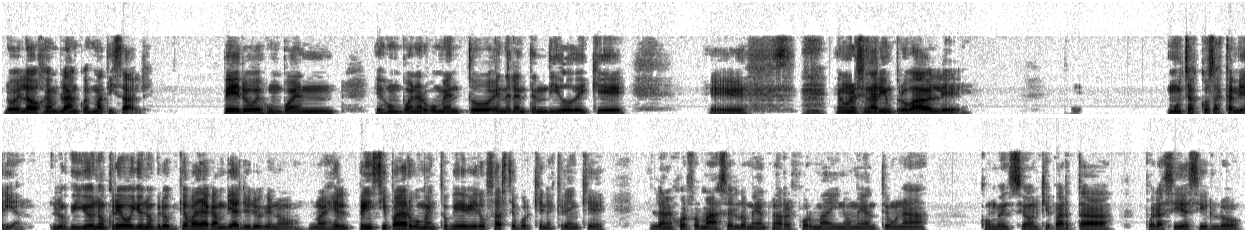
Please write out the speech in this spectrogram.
lo de la hoja en blanco es matizable. Pero es un buen, es un buen argumento en el entendido de que eh, en un escenario improbable muchas cosas cambiarían. Lo que yo no creo, yo no creo que vaya a cambiar, yo creo que no, no es el principal argumento que debiera usarse por quienes creen que la mejor forma de hacerlo mediante una reforma y no mediante una convención que parta, por así decirlo,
